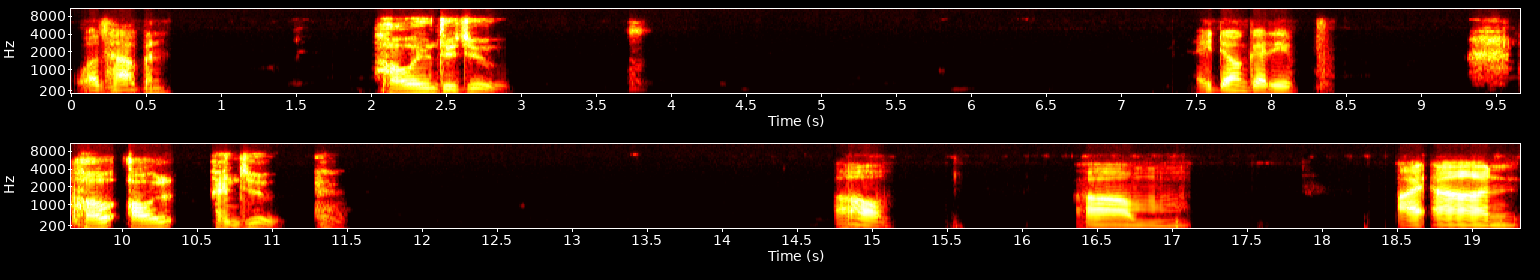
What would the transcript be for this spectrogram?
What happened? How old did you? I don't get it. How old and you? Oh. Um, I am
